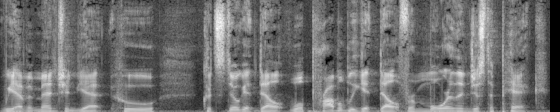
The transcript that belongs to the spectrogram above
we haven't mentioned yet who could still get dealt. Will probably get dealt for more than just a pick,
